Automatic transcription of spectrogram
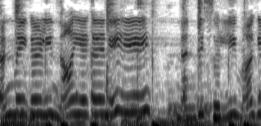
நன்மைகளின் நாயகனே நன்றி சொல்லி மகிழ்கிறேன்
